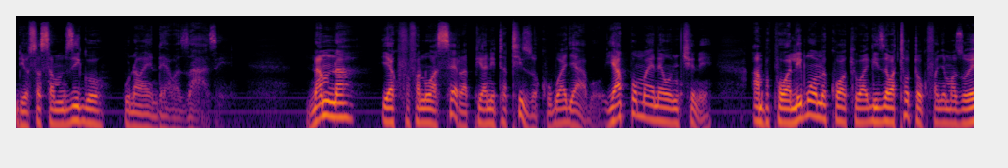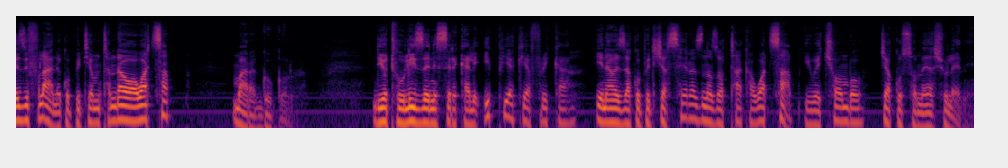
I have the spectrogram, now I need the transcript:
Ndio sasa mzigo unawaendea wazazi. Namna ya kufafanua sera pia ni tatizo kubwa ajabu. Yapo maeneo nchini ambapo walimu wamekuwa wakiwaagiza watoto kufanya mazoezi fulani kupitia mtandao wa WhatsApp mara Google. Ndio tuulize, ni serikali ipi ya Kiafrika inaweza kupitisha sera zinazotaka WhatsApp iwe chombo cha kusomea shuleni?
